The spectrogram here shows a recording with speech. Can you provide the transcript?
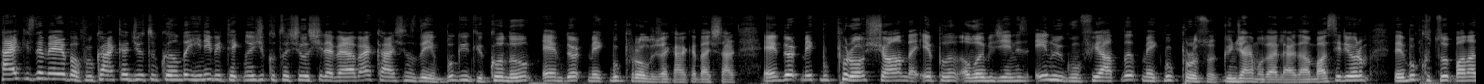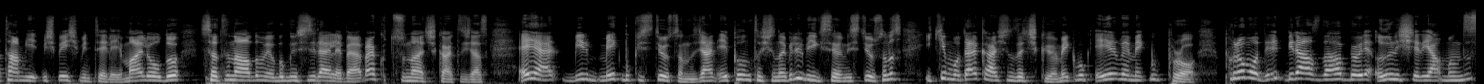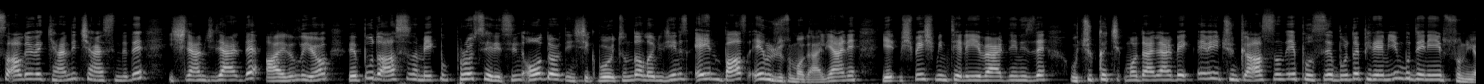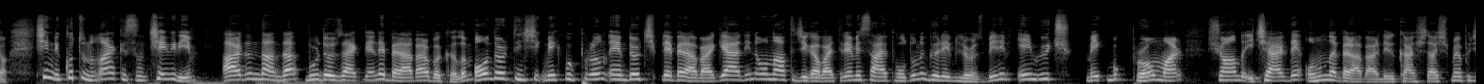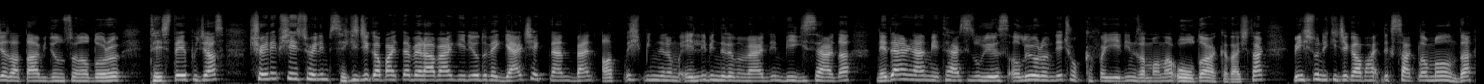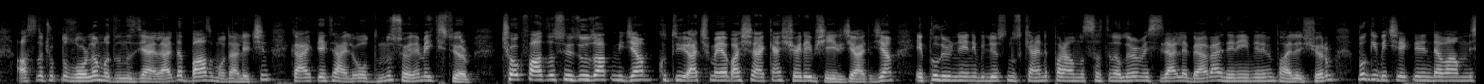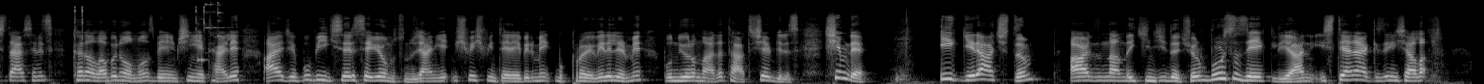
Herkese merhaba. Furkan Kaç YouTube kanalında yeni bir teknoloji kutu açılışı ile beraber karşınızdayım. Bugünkü konuğum M4 MacBook Pro olacak arkadaşlar. M4 MacBook Pro şu anda Apple'ın alabileceğiniz en uygun fiyatlı MacBook Pro'su. Güncel modellerden bahsediyorum. Ve bu kutu bana tam 75.000 TL'ye mal oldu. Satın aldım ve bugün sizlerle beraber kutusundan çıkartacağız. Eğer bir MacBook istiyorsanız yani Apple'ın taşınabilir bilgisayarını istiyorsanız iki model karşınıza çıkıyor. MacBook Air ve MacBook Pro. Pro modeli biraz daha böyle ağır işleri yapmanızı sağlıyor ve kendi içerisinde de işlemcilerde ayrılıyor ve bu da aslında MacBook Pro serisinin 14 inçlik boyutunda alabileceğiniz en baz en ucuz model. Yani 75.000 TL'yi verdiğinizde uçuk kaçık modeller beklemeyin çünkü aslında Apple size burada premium bu deneyim sunuyor. Şimdi kutunun arkasını çevireyim. Ardından da burada özelliklerine beraber bakalım. 14 inçlik MacBook Pro'nun M4 çiple beraber geldiğini 16 GB RAM'e sahip olduğunu görebiliyoruz. Benim M3 MacBook Pro'm var. Şu anda içeride. Onunla beraber de bir karşılaştırma yapacağız. Hatta videonun sonuna doğru teste yapacağız. Şöyle bir şey söyleyeyim. 8 GB ile beraber geliyordu ve gerçekten ben 60 bin lira mı 50 bin lira mı verdiğim bilgisayarda neden RAM yetersiz uyarısı alıyorum diye çok kafayı yediğim zamanlar oldu arkadaşlar. 512 GB'lık saklamanın da aslında çok da zorlamadığınız yerlerde bazı modeller için gayet yeterli olduğunu söylemek istiyorum. Çok fazla sözü uzatmayacağım. Kutuyu açmaya başlarken şöyle bir şey rica edeceğim. Apple ürünlerini biliyorsunuz kendi paramla satın alıyorum ve sizlerle beraber deneyimlerimi paylaşıyorum. Bu gibi içeriklerin devamını isterseniz kanala abone olmanız benim için yeterli. Ayrıca bu bilgisayarı seviyor musunuz? Yani 75.000 TL bir MacBook Pro'ya verilir mi? Bunu yorumlarda tartışabiliriz. Şimdi ilk geri açtım. Ardından da ikinciyi de açıyorum. Burası zevkli yani. isteyen herkese inşallah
